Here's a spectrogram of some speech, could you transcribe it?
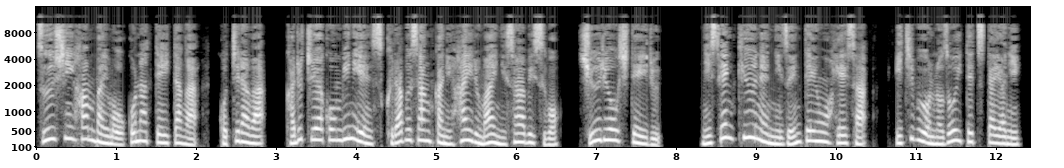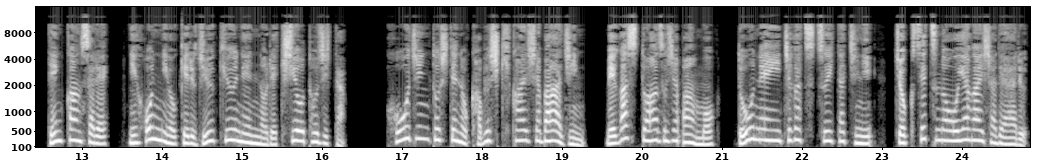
通信販売も行っていたが、こちらはカルチュアコンビニエンスクラブ傘下に入る前にサービスを終了している。2009年に全店を閉鎖、一部を除いてツタヤに転換され、日本における19年の歴史を閉じた。法人としての株式会社バージン、メガストアーズジャパンも同年1月1日に直接の親会社である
